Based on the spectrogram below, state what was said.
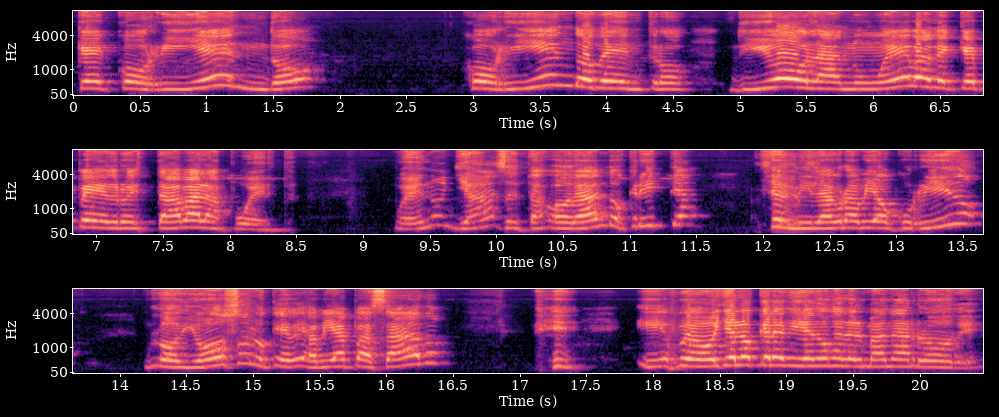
que corriendo, corriendo dentro, dio la nueva de que Pedro estaba a la puerta. Bueno, ya se está orando, Cristian. El milagro había ocurrido, glorioso lo que había pasado. Y pues oye lo que le dijeron a la hermana Rode.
